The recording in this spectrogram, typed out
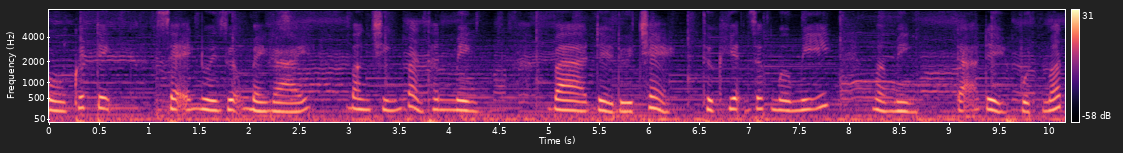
Cô quyết định sẽ nuôi dưỡng bé gái bằng chính bản thân mình và để đứa trẻ thực hiện giấc mơ Mỹ mà mình đã để vụt mất.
